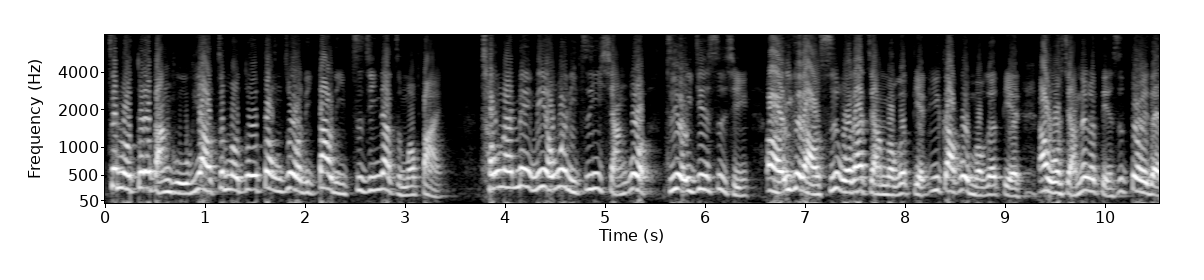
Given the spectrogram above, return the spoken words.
这么多档股票，这么多动作，你到底资金要怎么摆？从来没没有为你资金想过，只有一件事情哦，一个老师我在讲某个点，预告过某个点，啊，我讲那个点是对的，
